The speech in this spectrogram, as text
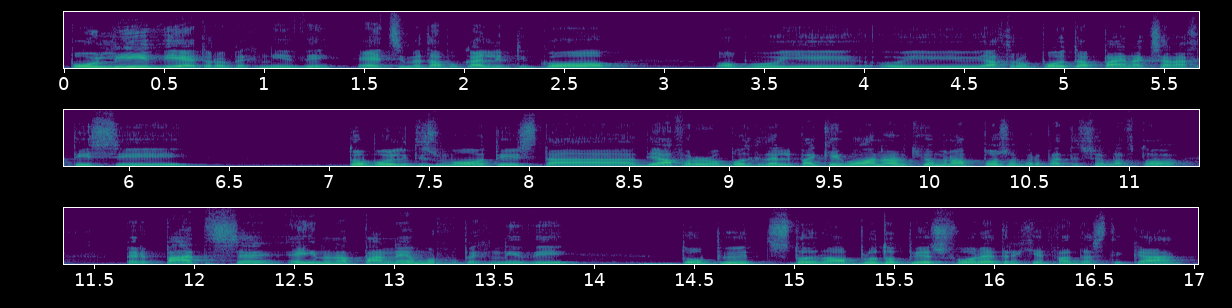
πολύ ιδιαίτερο παιχνίδι, έτσι μεταποκαλυπτικό, όπου η, ο- η ανθρωπότητα πάει να ξαναχτίσει τον πολιτισμό της, τα διάφορα ρομπότ κτλ. Και, και εγώ αναρωτιόμουν πώς θα περπατήσει όλο αυτό. Περπάτησε, έγινε ένα πανέμορφο παιχνίδι το οποίο στο απλό το PS4 έτρεχε φανταστικά.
